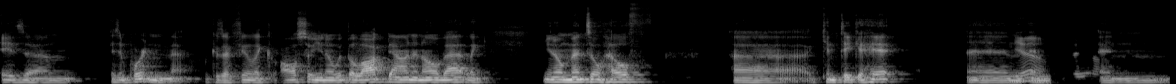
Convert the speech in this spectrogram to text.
is um is important in that because I feel like also, you know, with the lockdown and all that, like, you know, mental health uh can take a hit and yeah. and and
